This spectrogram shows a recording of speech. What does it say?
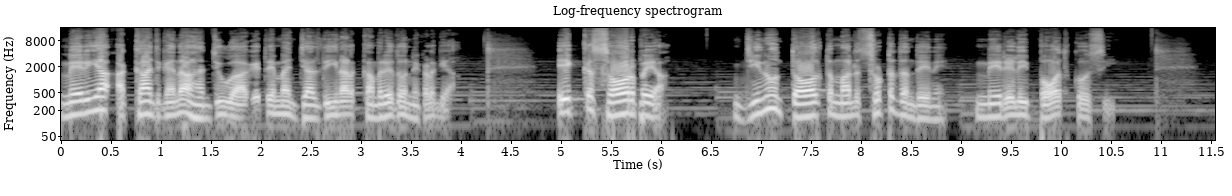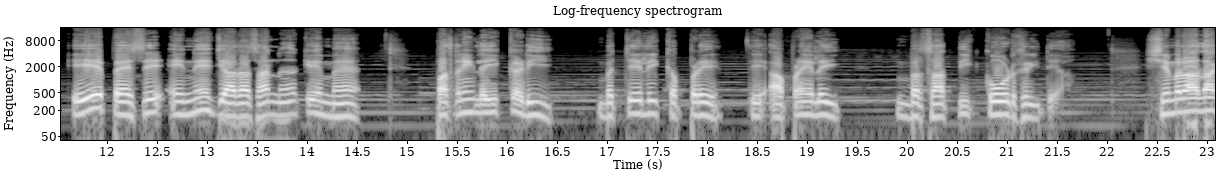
ਮੇਰੀਆਂ ਅੱਖਾਂ 'ਚ ਕਹਿੰਦਾ, ਹੰਝੂ ਆ ਗਏ ਤੇ ਮੈਂ ਜਲਦੀ ਨਾਲ ਕਮਰੇ ਤੋਂ ਨਿਕਲ ਗਿਆ। 100 ਰੁਪਇਆ ਜਿਹਨੂੰ ਦੌਲਤਮੰਦ ਸੁੱਟ ਦਿੰਦੇ ਨੇ, ਮੇਰੇ ਲਈ ਬਹੁਤ ਕੁਝ ਸੀ। ਇਹ ਪੈਸੇ ਇੰਨੇ ਜ਼ਿਆਦਾ ਸਨ ਕਿ ਮੈਂ ਪਤਨੀ ਲਈ ਘੜੀ, ਬੱਚੇ ਲਈ ਕੱਪੜੇ ਤੇ ਆਪਣੇ ਲਈ ਬਰਸਾਤੀ ਕੋਟ ਖਰੀਦਿਆ। ਸ਼ਿਮਲਾ ਦਾ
